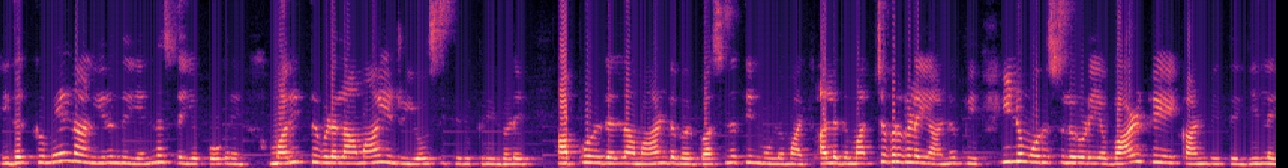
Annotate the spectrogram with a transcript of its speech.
இதற்கு மேல் நான் இருந்து என்ன செய்ய போகிறேன்? மறித்து விடலாமா என்று யோசித்திருக்கிறீர்களே. அப்பொழுதெல்லாம் ஆண்டவர் வசனத்தின் மூலமாய் அல்லது மற்றவர்களை அனுப்பி இன்னும் ஒரு சிலருடைய வாழ்க்கையை காண்பித்து இல்லை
